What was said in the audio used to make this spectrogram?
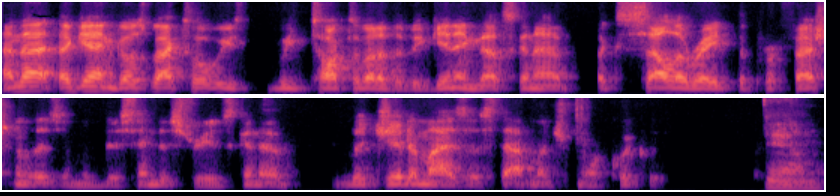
and that again goes back to what we we talked about at the beginning. That's going to accelerate the professionalism of this industry. It's going to legitimize us that much more quickly. Yeah. You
